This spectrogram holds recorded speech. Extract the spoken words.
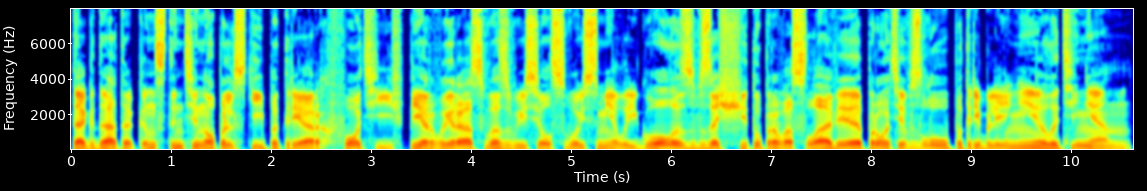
Тогда-то константинопольский патриарх Фотий в первый раз возвысил свой смелый голос в защиту православия против злоупотребления латинян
